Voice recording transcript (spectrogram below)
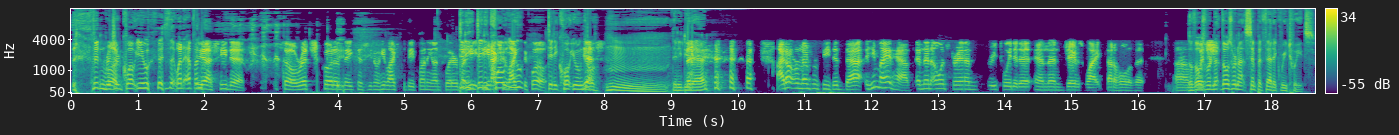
Didn't Richard Look. quote you? Is that what happened? yes, he did. So Rich quoted me because you know he likes to be funny on Twitter, Did but he- he, did he actually quote you? the quote. Did he quote you and Yes. go, hmm? Did he do that? I don't remember if he did that. He might have. And then Owen Strachan retweeted it, and then James White got a hold of it. Um, No, those which- were not, those were not sympathetic retweets.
